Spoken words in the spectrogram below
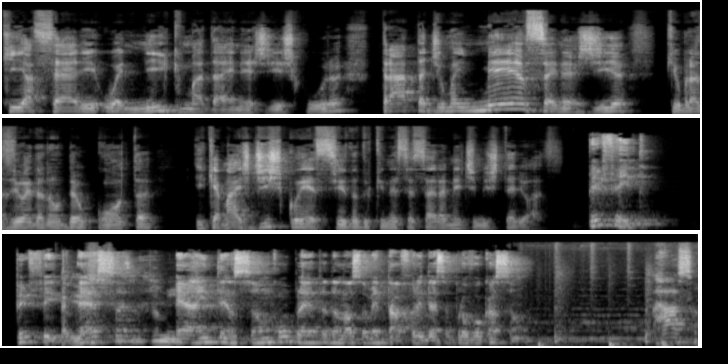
que a série O Enigma da Energia Escura trata de uma imensa energia que o Brasil ainda não deu conta e que é mais desconhecida do que necessariamente misteriosa. Perfeito. Perfeito. É Essa Exatamente. é a intenção completa da nossa metáfora e dessa provocação. Raça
